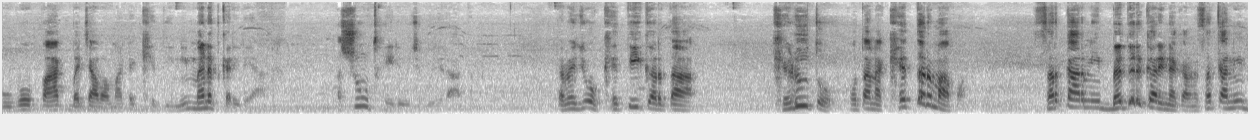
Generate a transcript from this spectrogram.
ઊભો પાક બચાવવા માટે ખેતીની મહેનત કરી રહ્યા હતા. આ શું થઈ રહ્યું છે ગુજરાતમાં? તમે જુઓ, ખેતી કરતા ખેડૂતો પોતાના ખેતરમાં પણ સરકારની બેદરકારીના કારણે, સરકારની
